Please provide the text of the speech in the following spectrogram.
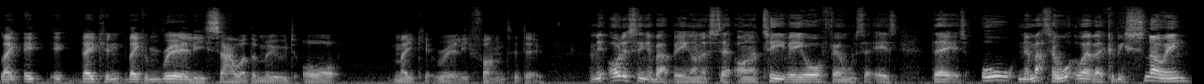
Like it, it, they can they can really sour the mood or make it really fun to do. And the oddest thing about being on a set, on a TV or film set, is there is all, no matter what the weather, it could be snowing,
